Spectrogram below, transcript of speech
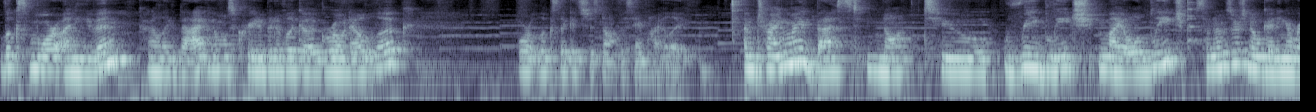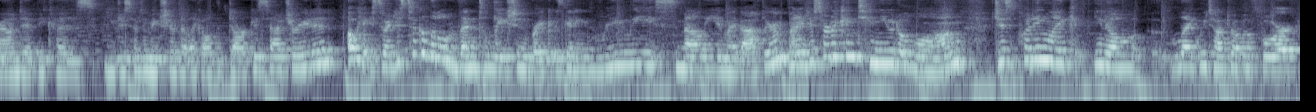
looks more uneven, kind of like that. You almost create a bit of like a grown out look, or it looks like it's just not the same highlight. I'm trying my best not to re-bleach my old bleach. Sometimes there's no getting around it because you just have to make sure that like all the dark is saturated. Okay, so I just took a little ventilation break. It was getting really smelly in my bathroom. And I just sort of continued along, just putting like, you know, like we talked about before,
